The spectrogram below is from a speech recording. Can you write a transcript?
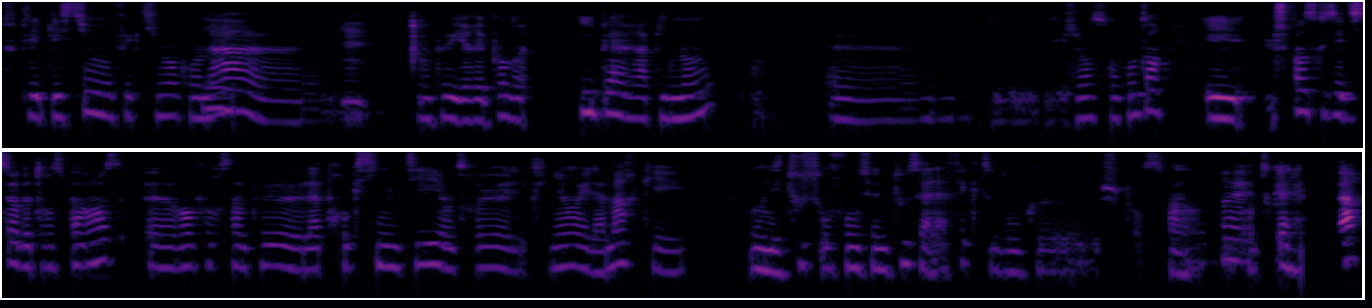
toutes les questions effectivement qu'on a, mmh. on peut y répondre hyper rapidement. et les gens sont contents. Et je pense que cette histoire de transparence renforce un peu la proximité entre les clients et la marque. Et, on est tous, on fonctionne tous à l'affect, donc euh, je pense, enfin, en tout cas la plupart,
